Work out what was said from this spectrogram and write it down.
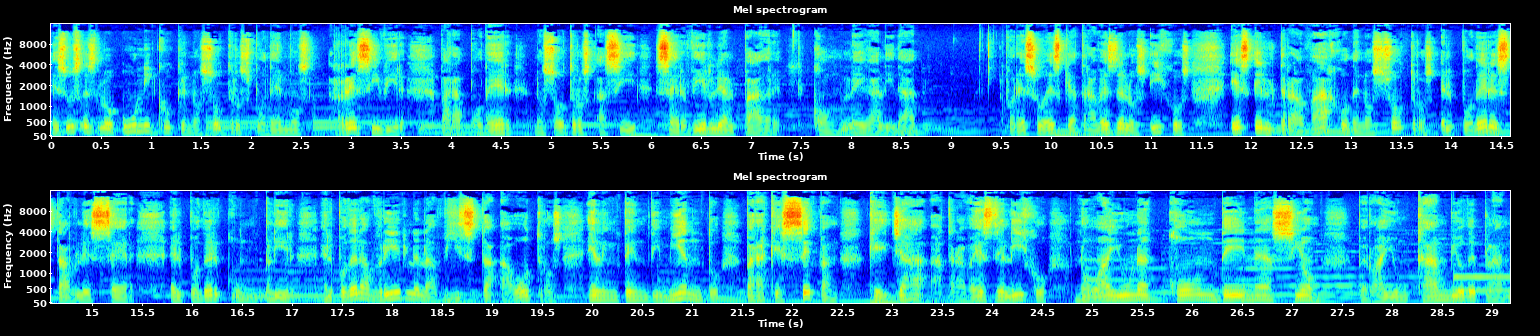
Jesús es lo único que nosotros podemos recibir para poder nosotros así servirle al Padre con legalidad. Por eso es que a través de los hijos es el trabajo de nosotros el poder establecer, el poder cumplir, el poder abrirle la vista a otros, el entendimiento para que sepan que ya a través del hijo no hay una condenación, pero hay un cambio de plan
